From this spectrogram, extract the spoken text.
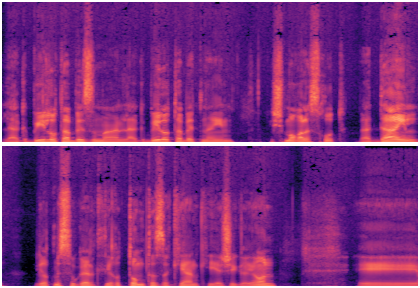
להגביל אותה בזמן, להגביל אותה בתנאים, לשמור על הזכות, ועדיין להיות מסוגלת לרתום את הזכיין כי יש היגיון. אה,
